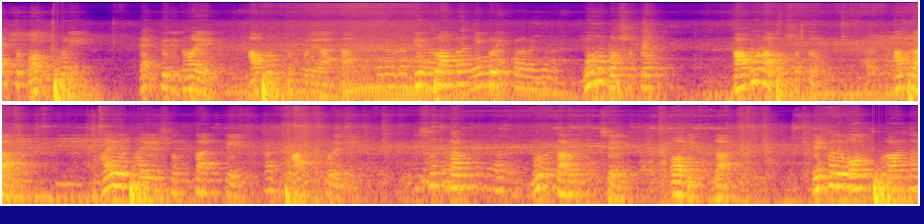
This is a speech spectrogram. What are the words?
এক বন্ধনে এক হৃদয়ে আবদ্ধ করে রাখা। কিন্তু আমরা কি করি? মোহবশত, কামনাবশত আমরা ভাইয়ের ভাইয়ের সন্তানকে ভাগ করে দিই কিসের কারণ মূল কারণ হচ্ছে অবিদ্যা। এখানে অর্থ রাজা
